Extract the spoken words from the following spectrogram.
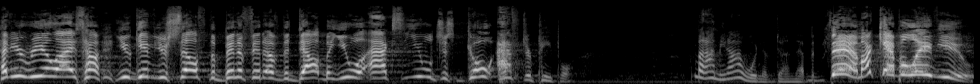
Have you realized how you give yourself the benefit of the doubt, but you will act, you will just go after people? But I mean, I wouldn't have done that. But damn, I can't believe you.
